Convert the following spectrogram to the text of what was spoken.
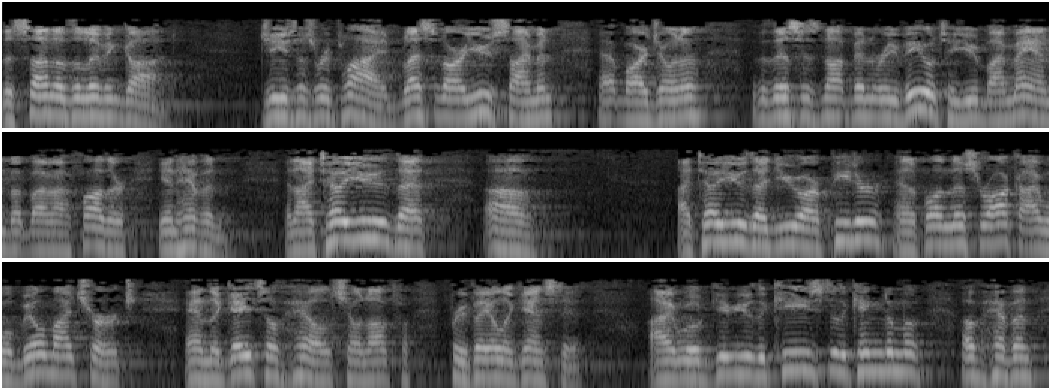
the Son of the living God. Jesus replied, Blessed are you, Simon at Barjona this has not been revealed to you by man, but by my Father in heaven. And I tell you that, uh, I tell you that you are Peter, and upon this rock I will build my church, and the gates of hell shall not prevail against it. I will give you the keys to the kingdom of, of heaven.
